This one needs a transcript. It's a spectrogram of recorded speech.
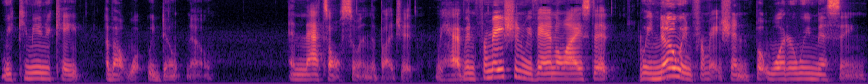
we communicate about what we don't know. And that's also in the budget. We have information, we've analyzed it, we know information, but what are we missing?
